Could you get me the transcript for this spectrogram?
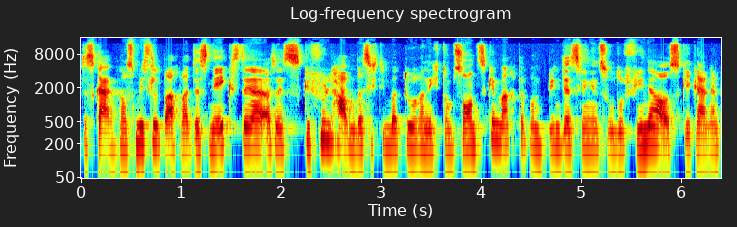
das Krankenhaus Misselbach war das nächste, also das Gefühl haben, dass ich die Matura nicht umsonst gemacht habe und bin deswegen ins Rudolfinerhaus gegangen,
